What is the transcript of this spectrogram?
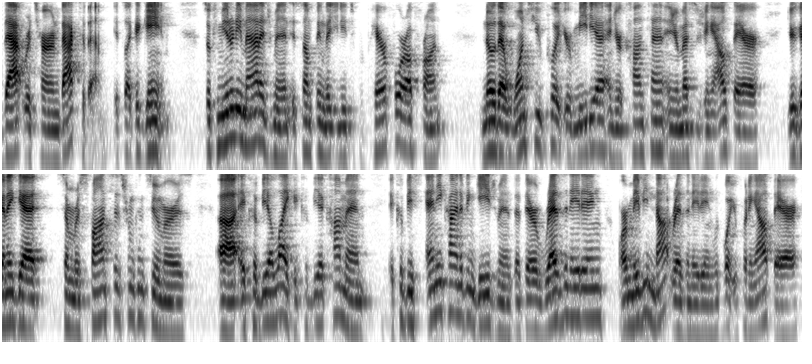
that return back to them. It's like a game. So community management is something that you need to prepare for upfront. Know that once you put your media and your content and your messaging out there, you're going to get some responses from consumers. Uh, it could be a like, it could be a comment, it could be any kind of engagement that they're resonating or maybe not resonating with what you're putting out there.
